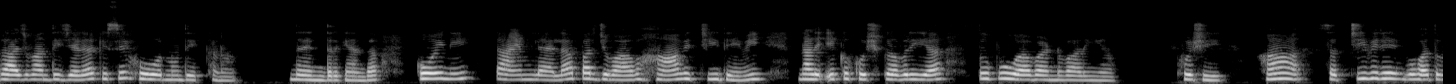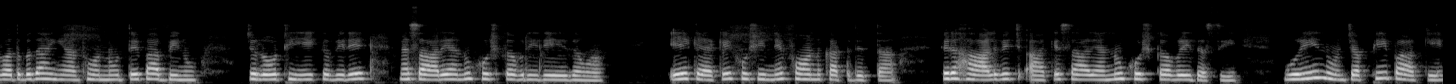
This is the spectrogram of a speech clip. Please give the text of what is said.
ਰਾਜਵੰਤ ਦੀ ਜਗ੍ਹਾ ਕਿਸੇ ਹੋਰ ਨੂੰ ਦੇਖਣਾ। ਨਰਿੰਦਰ ਕਹਿੰਦਾ, ਕੋਈ ਨਹੀਂ ਟਾਈਮ ਲੈ ਲਾ, ਪਰ ਜਵਾਬ ਹਾਂ ਵਿੱਚ ਹੀ ਦੇਵੀਂ। ਨਾਲੇ ਇੱਕ ਖੁਸ਼ਖਬਰੀ ਆ, ਤੂੰ ਭੂਆ ਬਣਨ ਵਾਲੀ ਆ। ਖੁਸ਼ੀ ਹਾਂ, ਸੱਚੀ ਵੀਰੇ, ਬਹੁਤ ਬਹੁਤ ਵਧਾਈਆਂ ਤੁਹਾਨੂੰ ਅਤੇ ਭਾਬੀ ਨੂੰ। ਚਲੋ ਠੀਕ ਵੀਰੇ, ਮੈਂ ਸਾਰਿਆਂ ਨੂੰ ਖੁਸ਼ਖਬਰੀ ਦੇ ਦੇਵਾਂ। ਇਹ ਕਹਿ ਕੇ ਖੁਸ਼ੀ ਨੇ ਫੋਨ ਕੱਟ ਦਿੱਤਾ। ਫਿਰ ਹਾਲ ਵਿੱਚ ਆ ਕੇ ਸਾਰਿਆਂ ਨੂੰ ਖੁਸ਼ਖਬਰੀ ਦੱਸੀ। ਗੁਰੀ ਨੂੰ ਜੱਫੀ ਪਾ ਕੇ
